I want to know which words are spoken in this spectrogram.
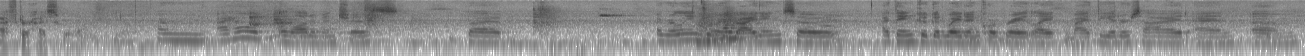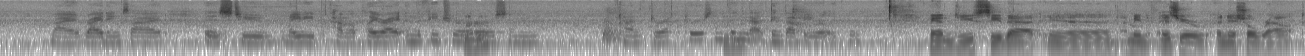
after high school? Um, I have a lot of interests, but I really enjoy writing. So I think a good way to incorporate like my theater side and um, my writing side is to maybe become a playwright in the future Mhm. or some kind of director or something. Mhm. That I think that'd be really cool. And do you see that in, I mean, is your initial route,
